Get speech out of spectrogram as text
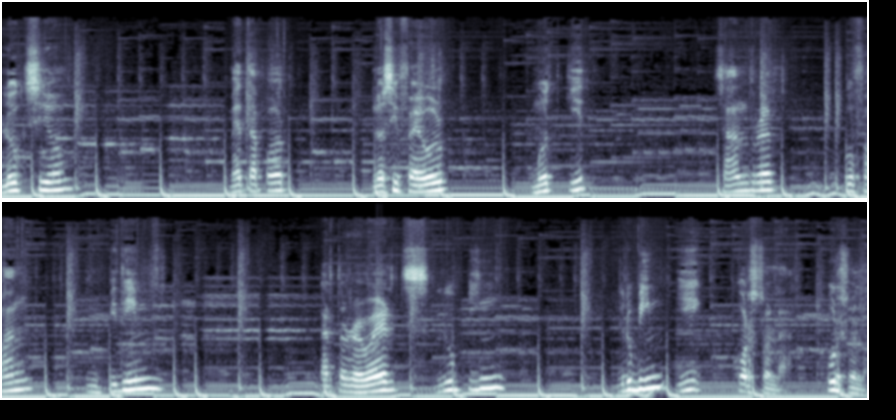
Luxio, Metapod, Lucifer, Moodkit, Sandra, Kufang, Impidim, Carter Reverts, Grouping, Grouping y Corsola, Úrsula.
